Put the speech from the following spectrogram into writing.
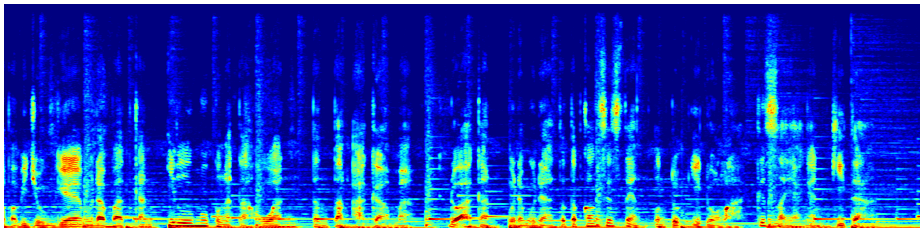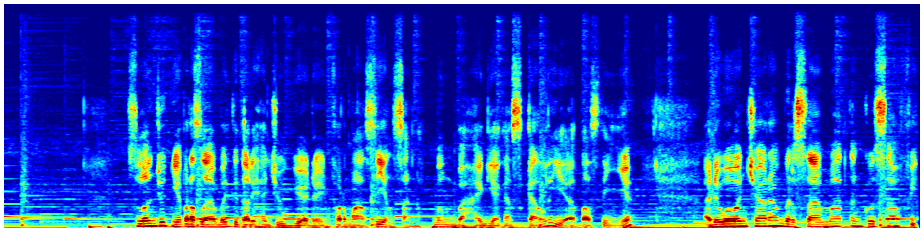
Papa B juga mendapatkan ilmu pengetahuan tentang agama. Doakan mudah-mudahan tetap konsisten untuk idola kesayangan kita. Selanjutnya para sahabat kita lihat juga ada informasi yang sangat membahagiakan sekali ya pastinya. Ada wawancara bersama Tengku Safik.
